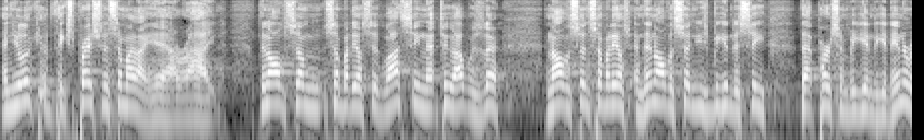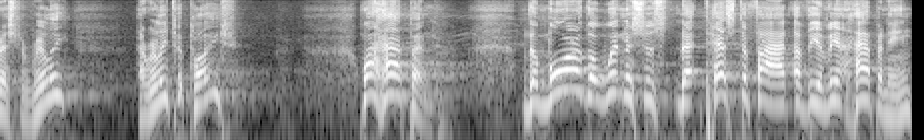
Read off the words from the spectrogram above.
and you look at the expression of somebody like, yeah, right. Then all of a sudden somebody else said, well, I've seen that too. I was there. And all of a sudden somebody else, and then all of a sudden you begin to see that person begin to get interested. Really? That really took place? What happened? The more the witnesses that testified of the event happening,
